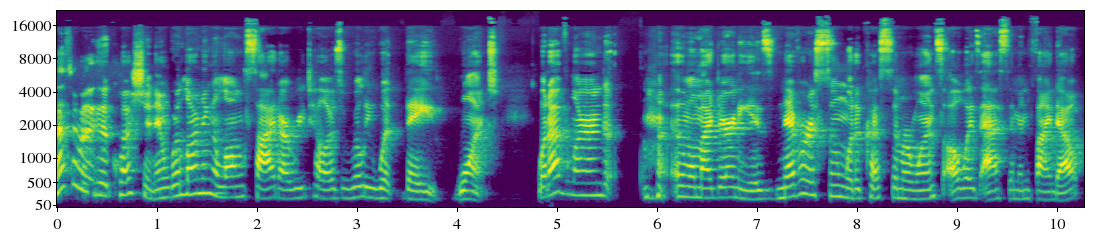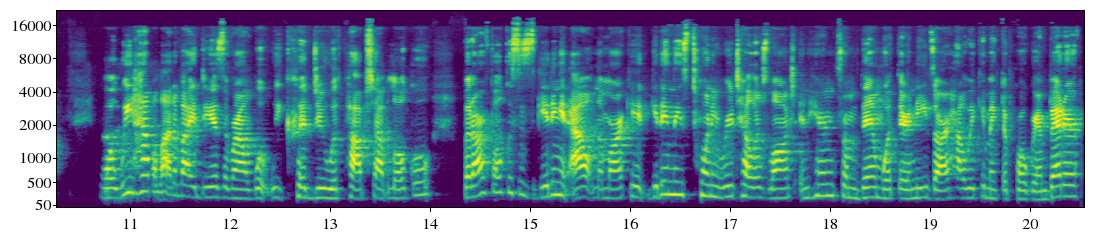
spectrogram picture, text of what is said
That's a really good question and we're learning alongside our retailers really what they want. What i've learned on my journey is never assume what a customer wants always ask them and find out so we have a lot of ideas around what we could do with Pop Shop Local, but our focus is getting it out in the market, getting these 20 retailers launched, and hearing from them what their needs are, how we can make the program better,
